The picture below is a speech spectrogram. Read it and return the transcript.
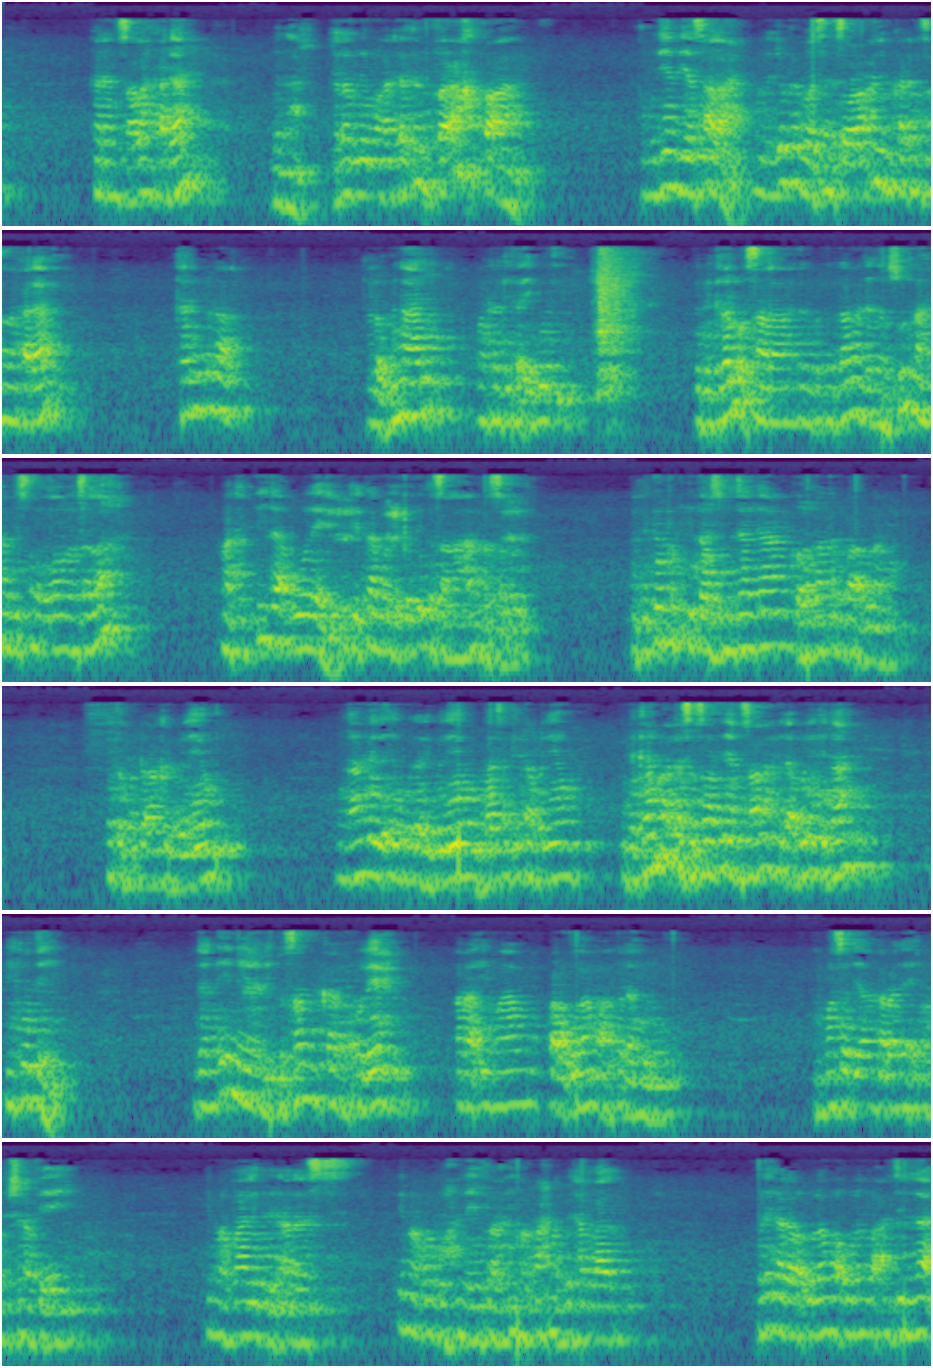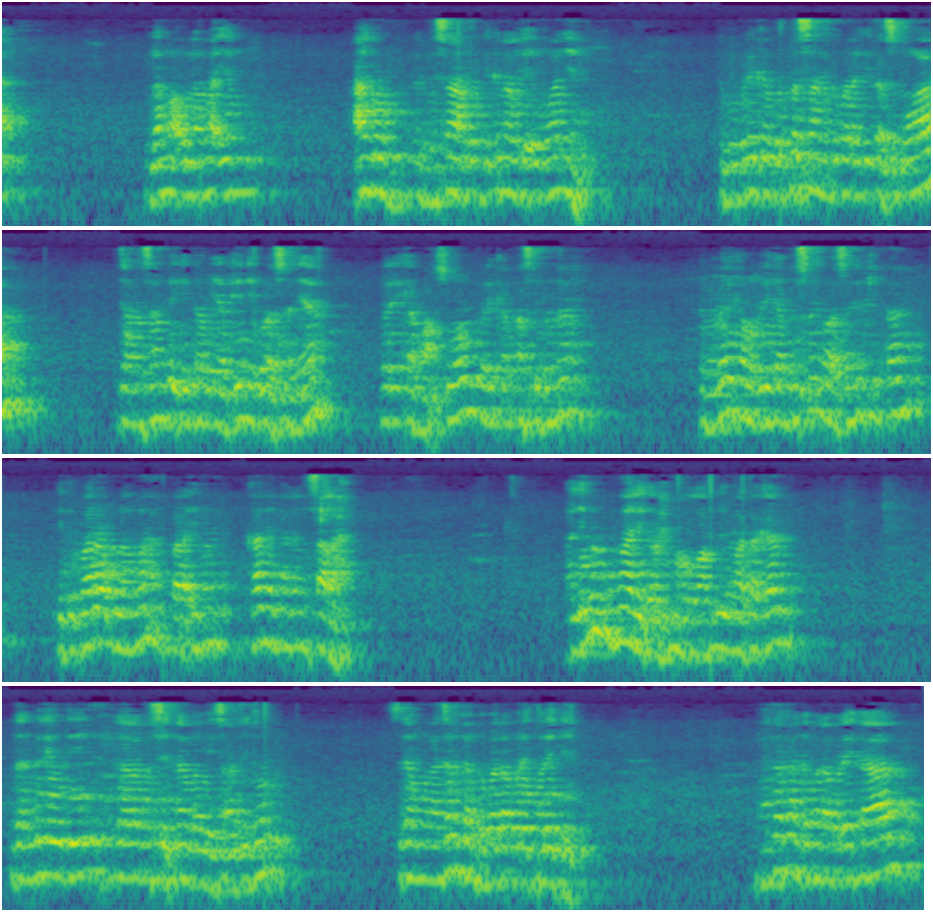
Kadang salah, kadang benar. Karena beliau mengatakan fa'akhta'a. Kemudian dia salah, menunjukkan bahawa seorang alim kadang salah kadang kadang benar. Kalau benar, maka kita ikuti. Tapi kalau salah dan bertentangan dengan sunnah Nabi Wasallam, maka tidak boleh kita mengikuti kesalahan tersebut. Tapi tetap kita harus menjaga kehormatan para ulama. Kita berdoakan beliau, mengambil ilmu dari beliau, membaca kitab beliau. Kalau ada sesuatu yang salah, tidak boleh kita ikuti. Dan ini yang dipesankan oleh para imam, para ulama terdahulu. Termasuk di antaranya Imam Syafi'i, Imam Malik bin Anas, Imam Abu Hanifah, Imam Ahmad bin Hanbal. Mereka adalah ulama-ulama ajillah, ulama-ulama yang agung dan besar dan dikenal keilmuannya. Tapi mereka berpesan kepada kita semua, jangan sampai kita meyakini bahasanya mereka maksum, mereka pasti benar. Dan mereka memberikan pesan bahasanya kita itu para ulama, para imam kadang-kadang salah. Al-Imam Malik rahimahullah beliau mengatakan dan beliau di dalam Masjid Nabawi saat itu sedang mengajarkan kepada murid-muridnya. Mengatakan kepada mereka,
